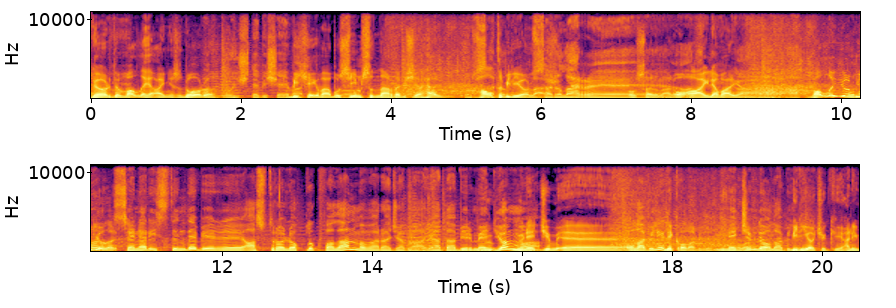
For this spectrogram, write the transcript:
Gördüm vallahi aynısı doğru. Bu işte bir şey var. Bir şey var bu Simpson'larda bir şey. Her haltı Sarı- biliyorlar. O sarılar. ee, O sarılar. O aile var ya. Vallahi diyorum Bunun biliyorlar. senaristinde bir e, astrologluk falan mı var acaba? Ya da bir medyum mu? Müneccim eee, Olabilir. lik olabilir. Müneccim de olabilir. Biliyor çünkü. Hani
